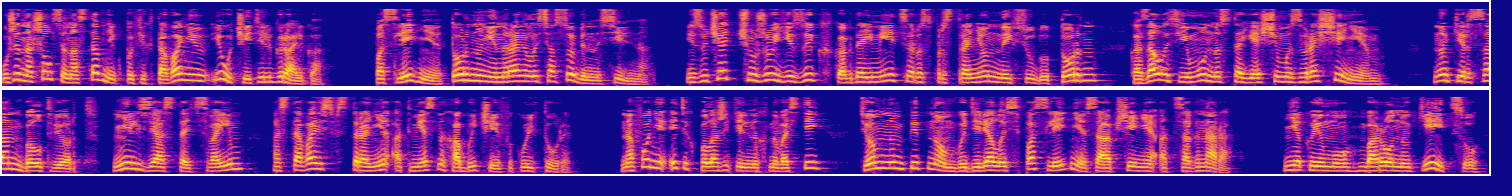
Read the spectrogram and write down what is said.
Уже нашелся наставник по фехтованию и учитель Гральга. Последнее Торну не нравилось особенно сильно. Изучать чужой язык, когда имеется распространенный всюду Торн, казалось ему настоящим извращением. Но Кирсан был тверд. Нельзя стать своим, оставаясь в стороне от местных обычаев и культуры. На фоне этих положительных новостей Темным пятном выделялось последнее сообщение от Сагнара. Некоему барону Гейтсу,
